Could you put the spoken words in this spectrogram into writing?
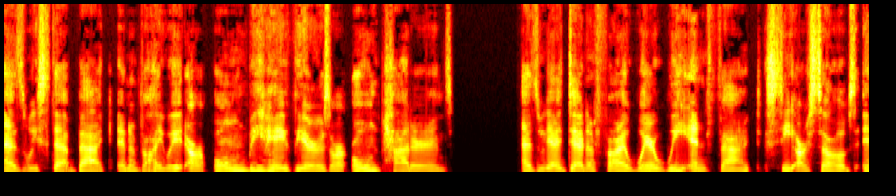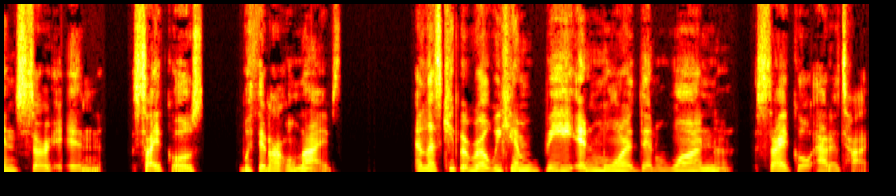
as we step back and evaluate our own behaviors, our own patterns, as we identify where we in fact see ourselves in certain cycles within our own lives. And let's keep it real. We can be in more than one cycle at a time.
